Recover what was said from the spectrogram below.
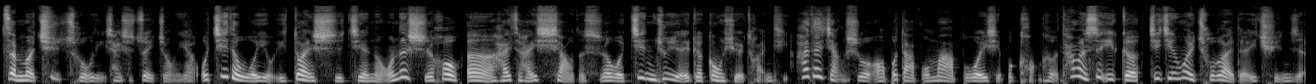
怎么去处理才是最重要。我记得我有一段时间呢、哦，我那时候呃孩子还小的时候，我进去了一个共学团体，他在讲说哦，不打不骂不威胁不恐吓，他们是一个基金会出来的一群人。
